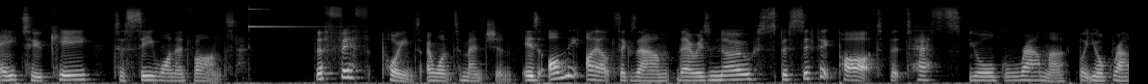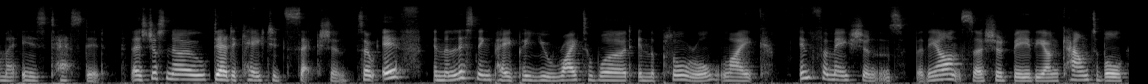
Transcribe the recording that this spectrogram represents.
A2 Key to C1 Advanced. The fifth point I want to mention is on the IELTS exam, there is no specific part that tests your grammar, but your grammar is tested. There's just no dedicated section. So if in the listening paper you write a word in the plural, like informations, but the answer should be the uncountable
